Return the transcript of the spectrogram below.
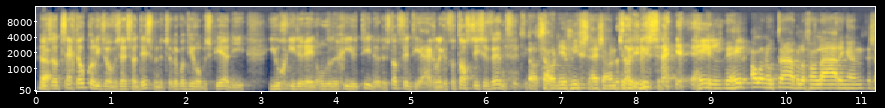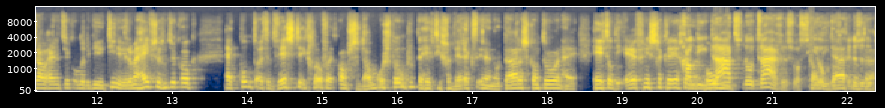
Dus dat zegt ook wel iets over zijn sadisme natuurlijk, want die Robespierre die joeg iedereen onder de guillotine. Dus dat vindt hij eigenlijk een fantastische vent. Vindt hij. Dat zou hij het liefst, hij zou natuurlijk zou het liefst zijn. Heel, de hele, alle notabelen van Laringen zou hij natuurlijk onder de guillotine willen. Maar hij heeft zich natuurlijk ook hij komt uit het Westen, ik geloof uit Amsterdam oorspronkelijk. Daar heeft hij gewerkt in een notariskantoor. En hij heeft al die erfenis gekregen. Kandidaat notaris was hij Kandidaat ook. Dus een,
